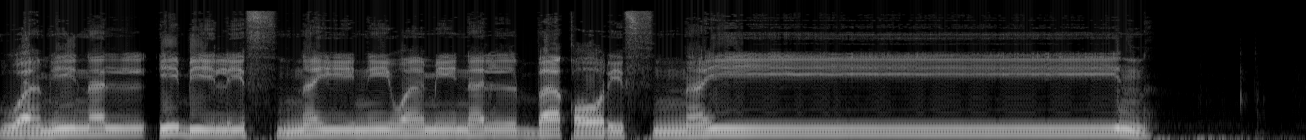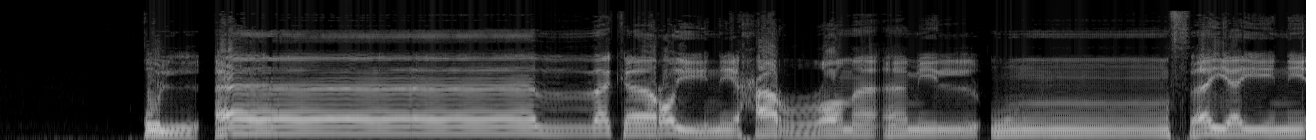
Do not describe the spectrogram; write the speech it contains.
ومن الإبل اثنين ومن البقر اثنين. قل أذكرين حرم أم الأنثيين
